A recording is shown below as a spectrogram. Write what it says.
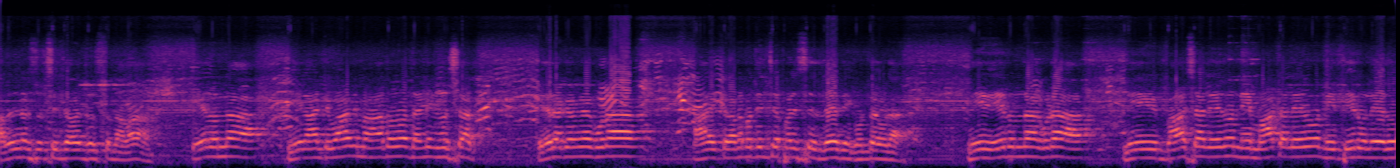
అభివృద్ధి సృష్టించాలని చూస్తున్నావా? ఏదన్నా ఇలాంటి వాళ్ళని మా ఆదోళన దండి చూస్తారు. ఏ రకంగా కూడా ఇక్కడ అనుమతించే పరిస్థితి లేదు నీకుంటా కూడా. నీ ఏదున్నా కూడా నీ భాష లేదు నీ మాట లేదు నీ తీరు లేదు.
